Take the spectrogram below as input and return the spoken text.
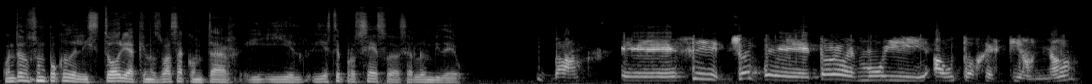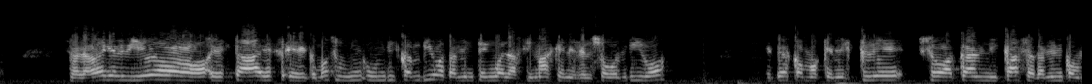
cuéntanos un poco de la historia que nos vas a contar y, y el- y este proceso de hacerlo en video. Va. Eh, sí, yo eh, todo es muy autogestión, ¿no? O sea, la verdad que el video está, es, eh, como es un, un disco en vivo, también tengo las imágenes del show en vivo. Entonces como que mezclé yo acá en mi casa también con,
